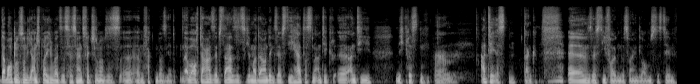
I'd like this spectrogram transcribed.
da braucht man uns noch nicht ansprechen, weil es ist ja Science Fiction und es ist äh, ähm, faktenbasiert. Aber auch da, selbst da sitze ich immer da und denke, selbst die härtesten Anti, äh, Anti nicht Christen, ähm, Atheisten, danke, äh, selbst die folgen bisweilen Glaubenssystem.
